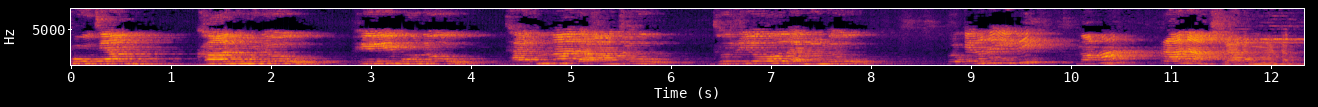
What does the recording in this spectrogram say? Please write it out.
భుజం ఘనుడు భీముడు ధర్మరాజు దుర్యోధనుడు. ఓకేనా ఇది? మహా ప్రాణాక్షరాలు అన్నమాట.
